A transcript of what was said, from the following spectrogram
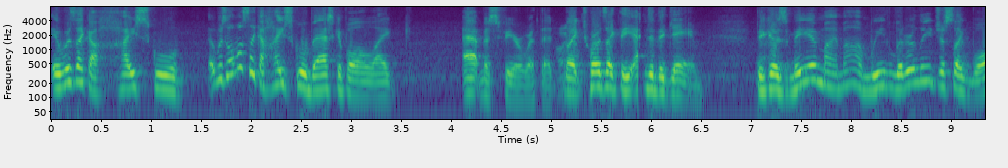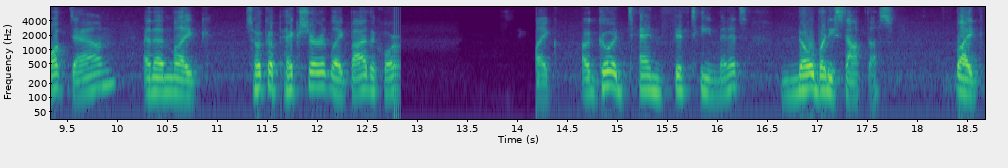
it was like a high school. It was almost like a high school basketball like atmosphere with it, Oh, like yeah. towards like the end of the game, because me and my mom we literally just like walked down and then like took a picture like by the court. Like a good 10 15 minutes nobody stopped us. Like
